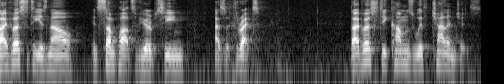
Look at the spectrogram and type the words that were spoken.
Diversity is now, in some parts of Europe, seen as a threat. Diversity comes with challenges.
